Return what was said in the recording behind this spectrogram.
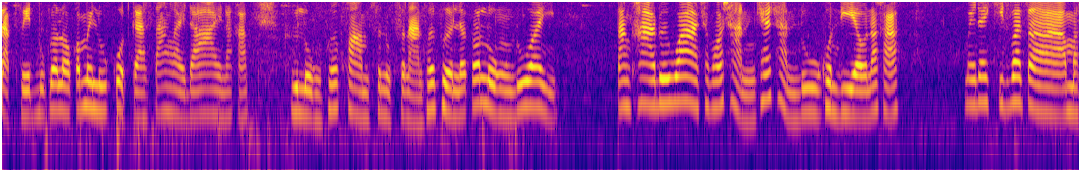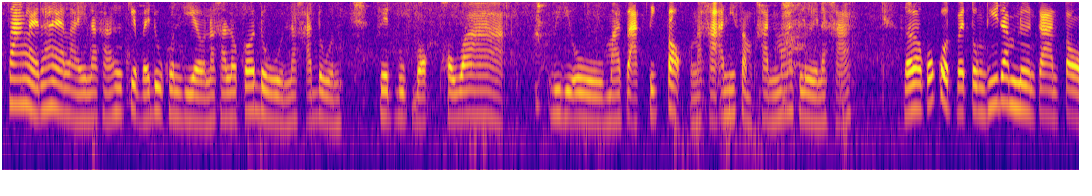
จาก Facebook แล้วเราก็ไม่รู้กฎการสร้างรายได้นะคะ คือลงเพื่อความสนุกสนานเพลิดเพลิน แล้วก็ลงด้วยตั้งค่าด้วยว่าเฉพาะฉันแค่ฉันดูคนเดียวนะคะ ไม่ได้คิดว่าจะเอามาสร้างรายได้อะไรนะคะ คือเก็บไว้ดูคนเดียวนะคะ แล้วก็โดนนะคะโดน Facebook บล็อกเพราะว่าวิดีโอมาจาก TikTok นะคะ อันนี้สำคัญมากเลยนะคะ แล้วเราก็กดไปตรงที่ดำเนินการต่อ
